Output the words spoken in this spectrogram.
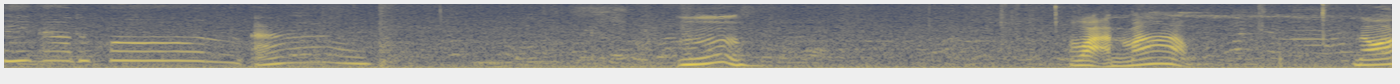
ดีค่ะทุกคน อ้าว อืม หวานมาก เนาะ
